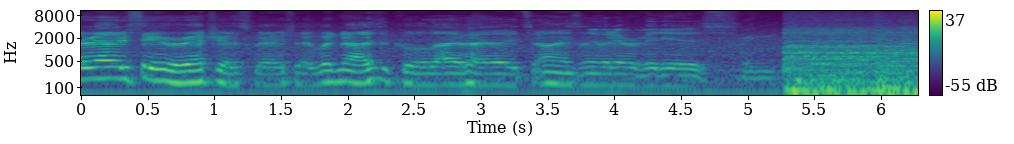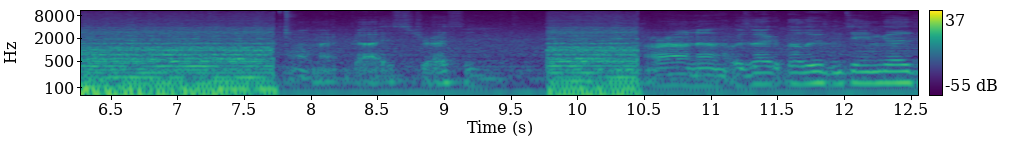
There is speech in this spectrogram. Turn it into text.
I'd rather see a retrospective, but no, this is cool live highlights. Honestly, whatever video is. Oh my god, it's stressing. Or I don't know. Was that the losing team, guys?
